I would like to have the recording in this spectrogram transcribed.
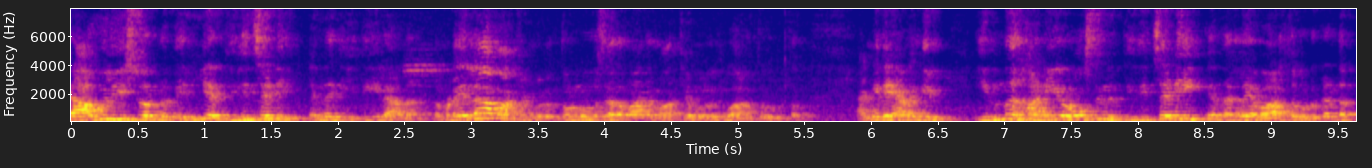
രാഹുൽ ഈശ്വറിന് വലിയ തിരിച്ചടി എന്ന രീതിയിലാണ് നമ്മുടെ എല്ലാ മാധ്യമങ്ങളും തൊണ്ണൂറ് ശതമാനം മാധ്യമങ്ങളും വാർത്ത കൊടുത്തത്. അങ്ങനെയാണെങ്കിൽ ഇന്ന് ഹണി റോസിന് തിരിച്ചടി എന്നല്ലേ വാർത്ത കൊടുക്കേണ്ടത്?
